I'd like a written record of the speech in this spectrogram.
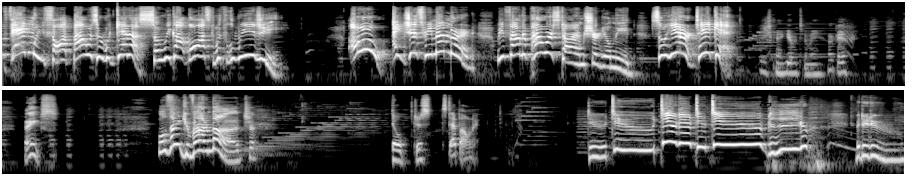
But then we thought Bowser would get us, so we got lost with Luigi. Oh, I just remembered! We found a power star I'm sure you'll need. So here, take it! You're just gonna give it to me. Okay. Thanks. Well, thank you very much. Dope. Just step on it. Do do do do do do. bloop, ba-do-do.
